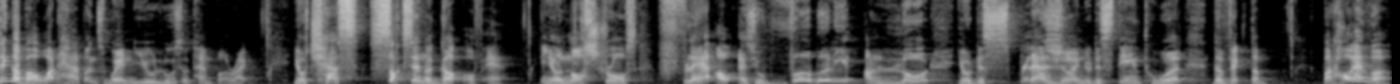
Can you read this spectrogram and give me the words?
think about what happens when you lose your temper, right? Your chest sucks in a gulp of air and your nostrils flare out as you verbally unload your displeasure and your disdain toward the victim. But however,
